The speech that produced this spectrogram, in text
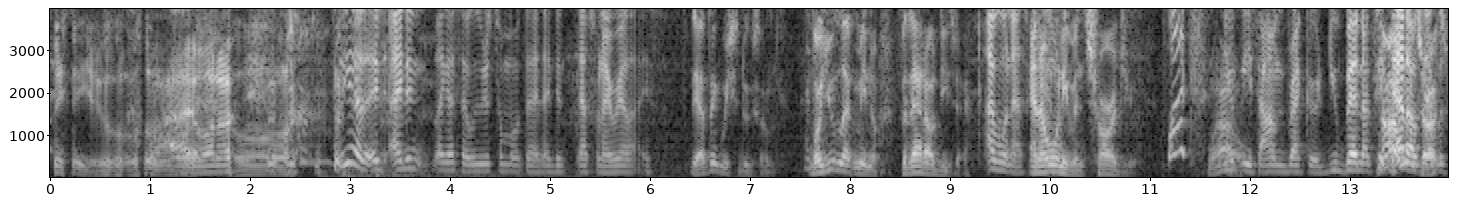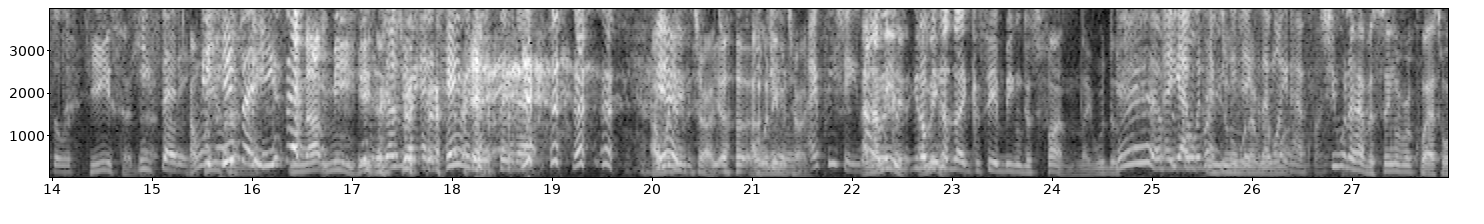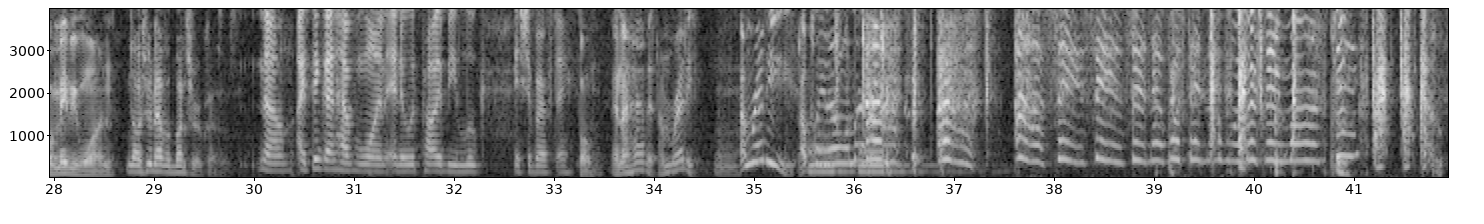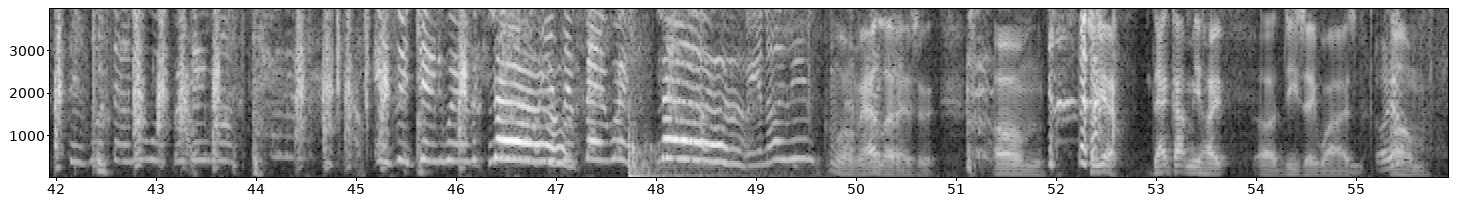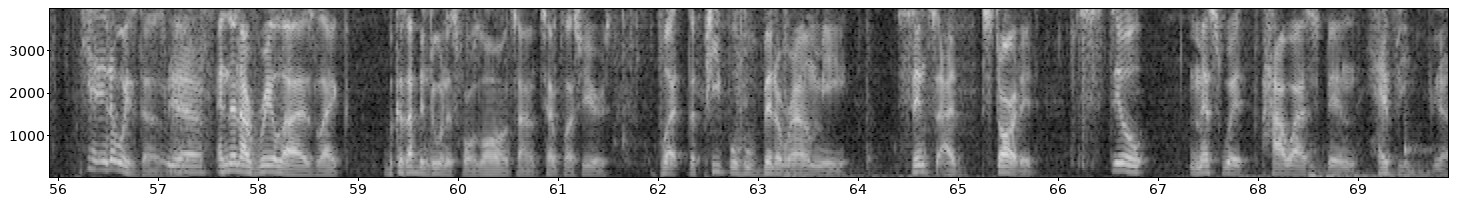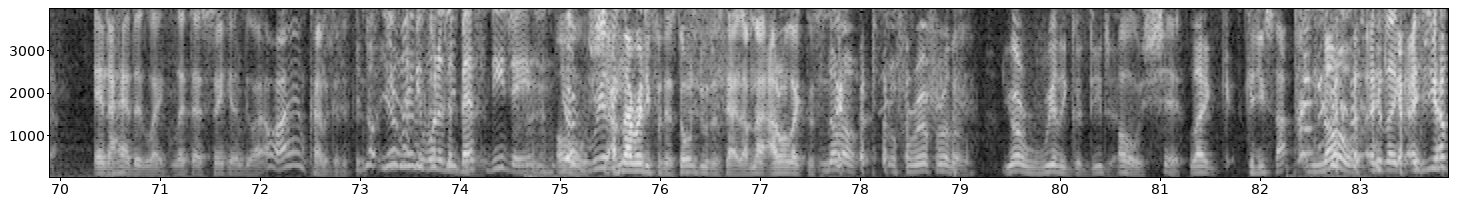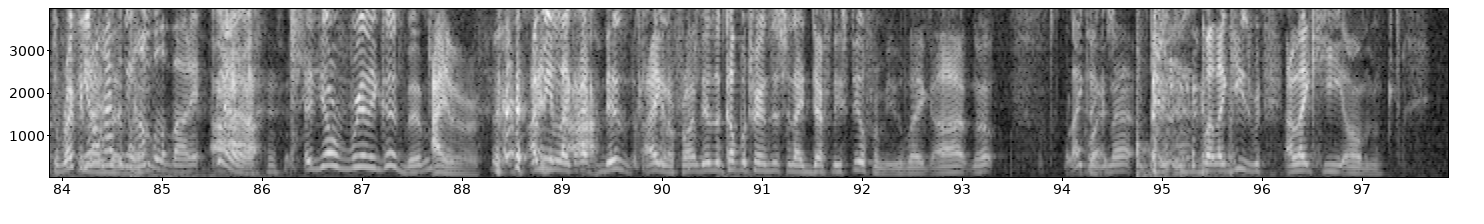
you. I wanna. Oh. So yeah, it, I didn't like I said we were just talking about that. And I did. That's when I realized Yeah, I think we should do something. Well, you let me know. For that, I'll DJ. I won't ask. And you I won't even charge you. What? Wow. You, it's on record. You better not take No, that won't out the episode. He said. He that. said it. I won't He, use said. that. He said. Not me. Just right. Entertainment didn't say that. I wouldn't even charge. Yo, I wouldn't Thank even charge. I appreciate you. And No, I mean because, it. You know, I mean because it. I could see it being just fun. Like we're just. Yeah, I'm Yeah, just yeah, I wouldn't have crazy. to doing DJ because I we want you to have fun. She wouldn't have a single request, or maybe one. No, she would have a bunch of requests. no, I think I'd have one, and it would probably be Luke. It's your birthday. Boom, and I have it. I'm ready. Mm. I'm ready. I'll play that all night. Say it, say it, say it. Now, what's that number one birthday month? What's that number one birthday month? Is it January? No! Is it February? no. You know what I mean? Come on, That's man. I love that shit. Um, so yeah, that got me hyped, uh, DJ wise. Oh, yeah? Um, yeah, it always does, man. Yeah. And then I realized, like, because I've been doing this for a long time, ten plus years, but the people who've been around me since I started still mess with how I spin heavy. Yeah. And I had to like let that sink in and be like, oh, I am kind of good at this. No, You you're might really be one of the DJ. best DJs. oh you're shit! I'm not ready for this. Don't do this, guys. I'm not. I don't like this. No, no, no, for real, for real though. You're a really good DJ. oh shit! Like, Can you stop? no, like you have to recognize. You don't have to be man. humble about it. Yeah, you're really good, man. I, I. mean, like, I, there's I ain't gonna front. There's a couple transitions I definitely steal from you. Like, uh, no, taking Likewise. that. but like, he's. I like he um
